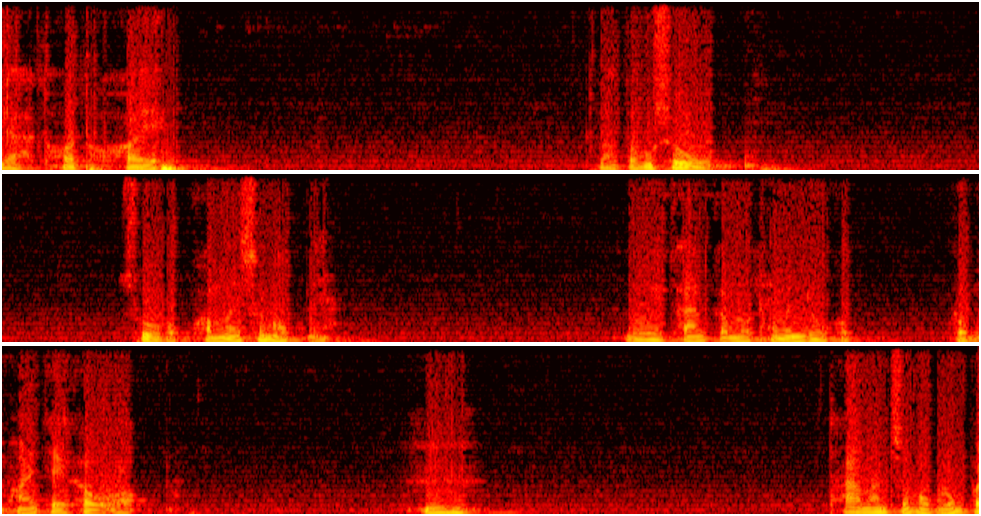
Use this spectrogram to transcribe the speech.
อย่าท้อถอย เราต้องสู้ สู้กับความไม่สงบเนี่ย โดยการกำหนดให้มันอยู่กับลมหายใจเข้าออก ถ้ามันสงบลงไป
